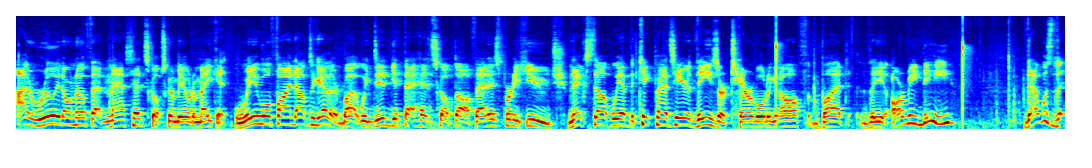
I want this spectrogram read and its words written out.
I really don't know if that mass head sculpt's going to be able to make it. We will find out together, but we did get that head sculpt off. That is pretty huge. Next up, we have the kick pads here. These are terrible to get off, but the RVD that was the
